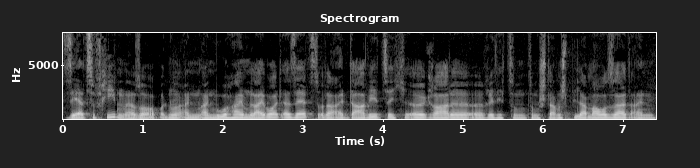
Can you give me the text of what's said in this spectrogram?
sehr zufrieden. Also ob nur ein, ein Murheim Leibold ersetzt oder ein David sich äh, gerade äh, richtig zum, zum Stammspieler mausert, ein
